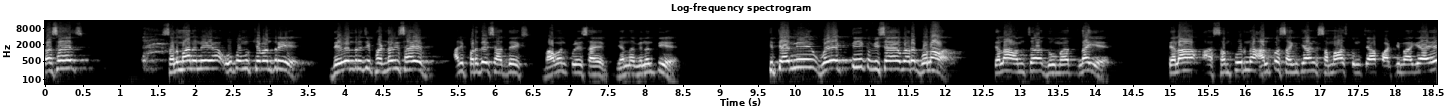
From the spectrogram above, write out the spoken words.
तसंच सन्माननीय उपमुख्यमंत्री देवेंद्रजी फडणवीस साहेब आणि प्रदेशाध्यक्ष बावनकुळे साहेब यांना विनंती आहे की त्यांनी वैयक्तिक विषयावर बोलावा. त्याला आमचा दुमत नाहीये. त्याला संपूर्ण अल्पसंख्याक समाज तुमच्या पाठीमागे आहे.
